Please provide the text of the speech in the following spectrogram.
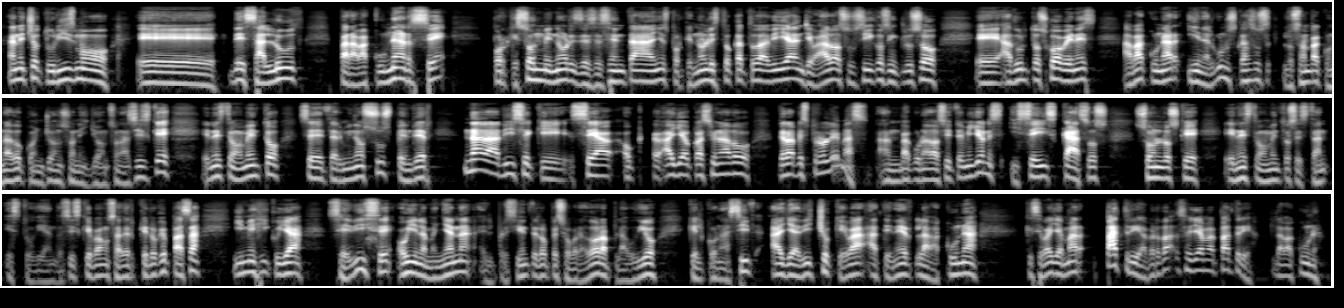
han hecho turismo eh, de salud para vacunarse porque son menores de 60 años, porque no les toca todavía, han llevado a sus hijos, incluso eh, adultos jóvenes, a vacunar y en algunos casos los han vacunado con Johnson y Johnson. Así es que en este momento se determinó suspender Nada dice que sea, haya ocasionado graves problemas. Han vacunado a 7 millones y 6 casos son los que en este momento se están estudiando. Así es que vamos a ver qué es lo que pasa. Y México ya se dice, hoy en la mañana el presidente López Obrador aplaudió que el CONACID haya dicho que va a tener la vacuna que se va a llamar Patria, ¿verdad? Se llama Patria, la vacuna.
